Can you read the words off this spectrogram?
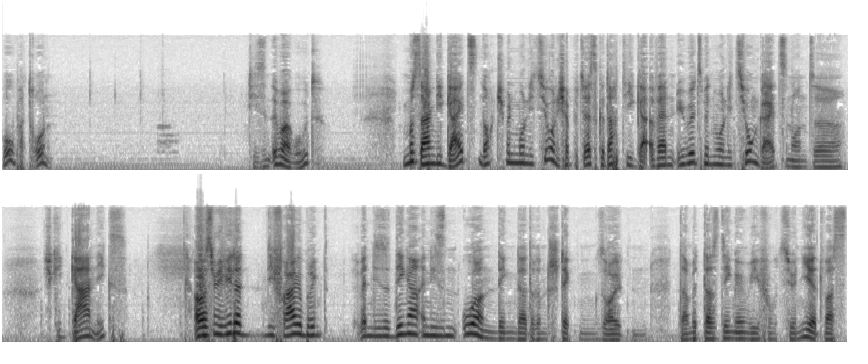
Oh, Patronen. Die sind immer gut. Ich muss sagen, die geizen doch nicht mit Munition. Ich habe zuerst gedacht, die werden übelst mit Munition geizen und äh, ich krieg gar nichts. Aber was mir wieder die Frage bringt, wenn diese Dinger in diesen Uhrending da drin stecken sollten, damit das Ding irgendwie funktioniert, was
